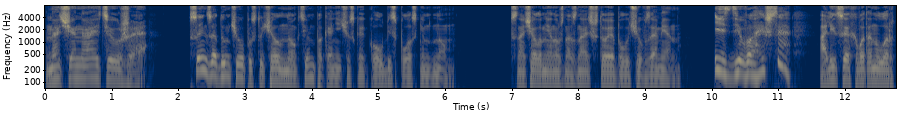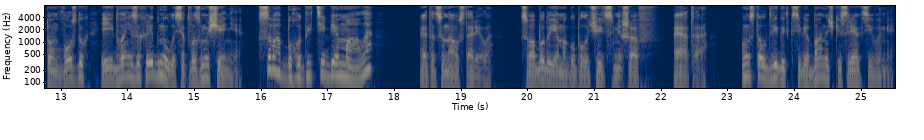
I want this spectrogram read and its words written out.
«Начинайте уже!» Сейн задумчиво постучал ногтем по конической колбе с плоским дном. «Сначала мне нужно знать, что я получу взамен». «Издеваешься?» Алиция хватанула ртом воздух и едва не захлебнулась от возмущения. «Свободы тебе мало?» Эта цена устарела. Свободу я могу получить, смешав это. Он стал двигать к себе баночки с реактивами.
